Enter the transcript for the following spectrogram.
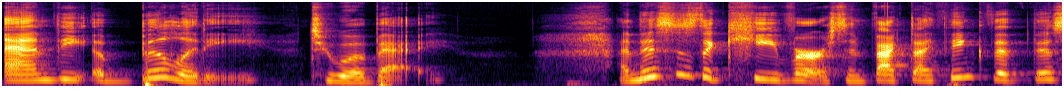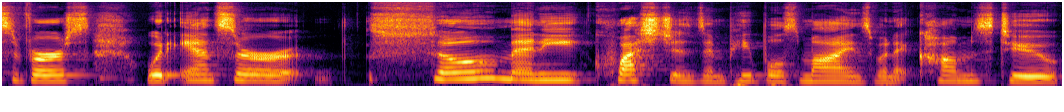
and the ability to obey. And this is the key verse. In fact, I think that this verse would answer so many questions in people's minds when it comes to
